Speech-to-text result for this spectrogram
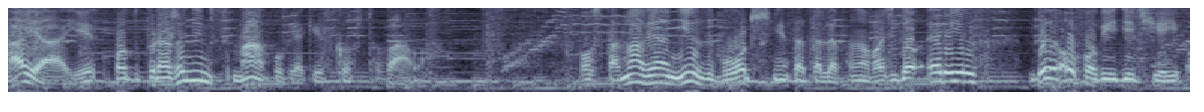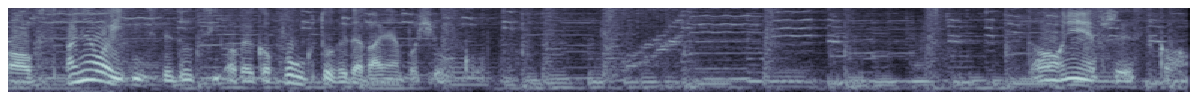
Kaja jest pod wrażeniem smaków, jakie skosztowała. Postanawia niezwłocznie zatelefonować do Eril, by opowiedzieć jej o wspaniałej instytucji owego punktu wydawania posiłku. To nie wszystko.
